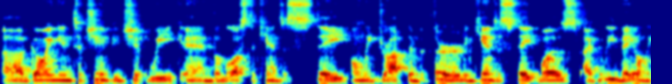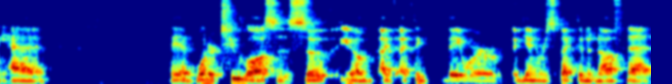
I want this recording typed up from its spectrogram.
uh, going into championship week, and the loss to Kansas State only dropped them to third. And Kansas State was, I believe, they only had they had one or two losses. So you know, I, I think they were again respected enough that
